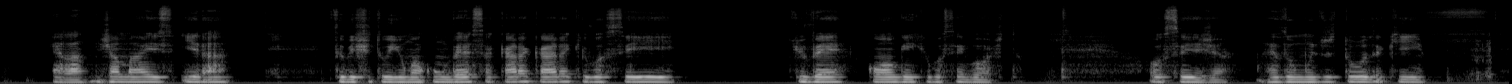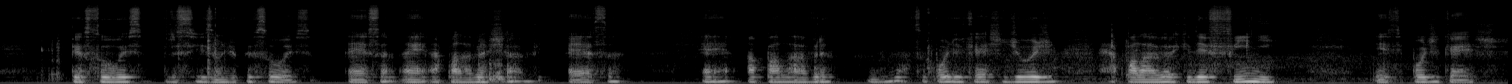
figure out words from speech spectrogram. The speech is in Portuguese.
ela jamais irá substituir uma conversa cara a cara que você tiver com alguém que você gosta. Ou seja, resumo de tudo aqui, pessoas precisam de pessoas. Essa é a palavra-chave. Essa é a palavra do nosso podcast de hoje. É a palavra que define esse podcast.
